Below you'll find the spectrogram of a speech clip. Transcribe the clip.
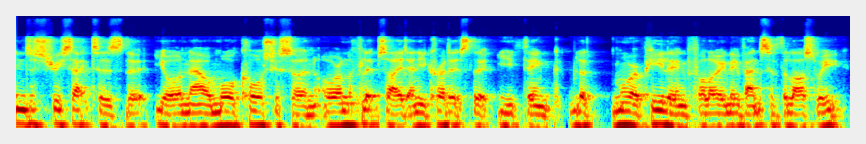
industry sectors that you're now more cautious on, or on the flip side, any credits that you think look more appealing following the events of the last week?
